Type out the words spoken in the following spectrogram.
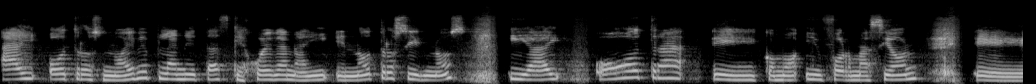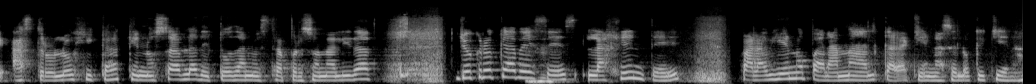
Hay otros nueve planetas que juegan ahí en otros signos y hay otra eh, como información eh, astrológica que nos habla de toda nuestra personalidad. Yo creo que a veces la gente, para bien o para mal, cada quien hace lo que quiera,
